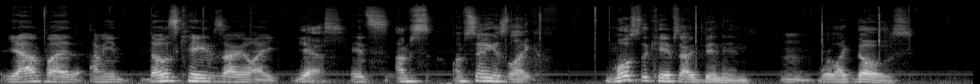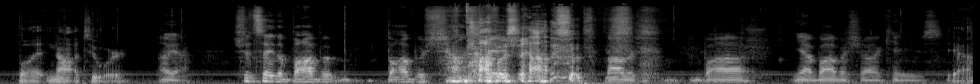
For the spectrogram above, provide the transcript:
Yeah, but I mean, those caves are like Yes. it's. I'm just I'm saying is like most of the caves I've been in Mm, were like those, but not a tour. oh yeah. Should say the Bob Baba Shah Baba. Shah. Baba, ba, yeah, Baba Shah caves. yeah.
